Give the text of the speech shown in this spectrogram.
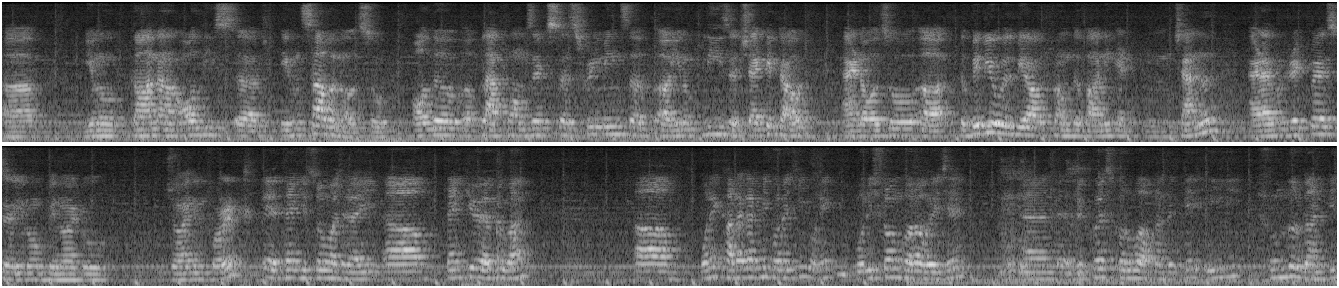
uh, you know, Gaana, all these, even Saavn also, all the platforms, it's streaming, you know, please check it out. And also, uh, the video will be out from the Bani mm, channel. And I would request, uh, you know, Binoy to join in for it. Hey, thank you so much, Rai. Uh, thank you everyone. Uh, অনেক খাটাখাটনি করেছি অনেক পরিশ্রম করা হয়েছে অ্যান্ড রিকোয়েস্ট করব আপনাদেরকে এই সুন্দর গানটি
